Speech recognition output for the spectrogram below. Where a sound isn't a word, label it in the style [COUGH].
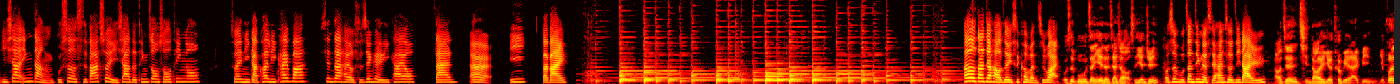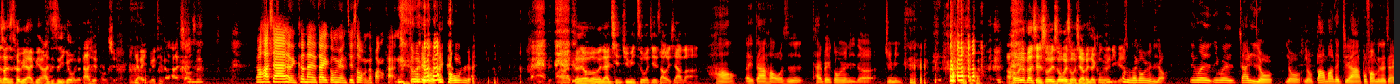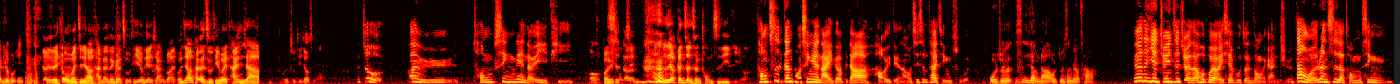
以下音档不设十八岁以下的听众收听哦，所以你赶快离开吧，现在还有时间可以离开哦。三、二、一，拜拜。Hello，大家好，这里是课本之外，我是不务正业的家教老师燕君，我是不正经的血汗设计大鱼。然后今天请到一个特别来宾，也不能算是特别来宾啊，他只是一个我的大学同学，应该也会听到他的笑声。[LAUGHS] 然后他现在很困难的在公园接受我们的访谈。对，我在公园。[LAUGHS] 啊，所以我们来请居民自我介绍一下吧。好，哎、欸，大家好，我是台北公园里的。居民，[LAUGHS] 然后要不要先说一说为什么现在会在公园里面？为什么在公园里哦？因为因为家里有有有爸妈在家，不方便在家里录音。对，跟我们今天要谈的那个主题有点相关。我们今天要谈的主题会谈一下，我的主题叫什么？就关于同性恋的议题。哦，关于同性，不是要更正成同志议题吗？[LAUGHS] 同志跟同性恋哪一个比较好一点啊？我其实不太清楚诶。我觉得是一样的啊，我觉得是没有差，因为那燕君一直觉得会不会有一些不尊重的感觉，但我认识的同性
